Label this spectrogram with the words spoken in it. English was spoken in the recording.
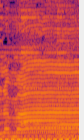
Dynamite!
